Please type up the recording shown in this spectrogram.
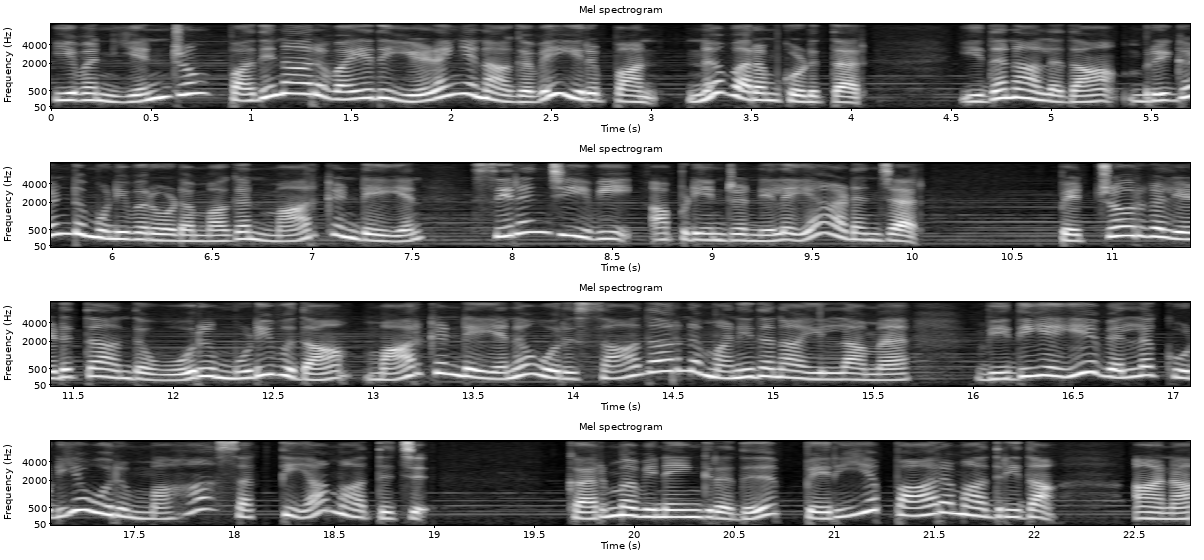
இவன் என்றும் பதினாறு வயது இளைஞனாகவே இருப்பான்னு வரம் கொடுத்தார். இதனாலதான் மிருகண்டு முனிவரோட மகன் மார்க்கண்டேயன் சிரஞ்சீவி அப்படின்ற நிலைய அடைஞ்சார். பெற்றோர்கள் எடுத்த அந்த ஒரு முடிவுதான் மார்க்கண்டேயனை ஒரு சாதாரண மனிதனா இல்லாம விதியையே வெல்லக்கூடிய ஒரு மகா சக்தியா மாத்துச்சு. கர்ம வினைங்கிறது பெரிய பாறை மாதிரி தான் ஆனா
